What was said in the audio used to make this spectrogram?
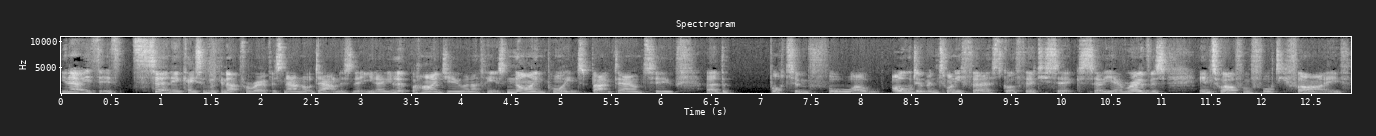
You know, it's, it's certainly a case of looking up for Rovers now, not down, isn't it? You know, you look behind you, and I think it's nine points back down to uh, the bottom four. Oh, Oldham in 21st got 36. So, yeah, Rovers in 12th and 45.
